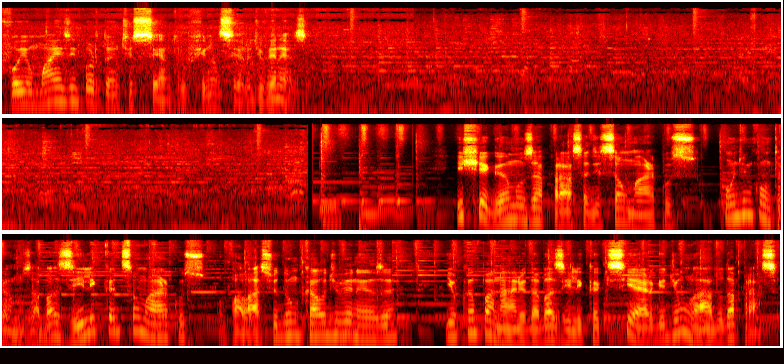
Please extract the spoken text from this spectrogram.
foi o mais importante centro financeiro de Veneza. E chegamos à Praça de São Marcos, onde encontramos a Basílica de São Marcos, o Palácio Ducal de Veneza e o campanário da Basílica que se ergue de um lado da praça.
